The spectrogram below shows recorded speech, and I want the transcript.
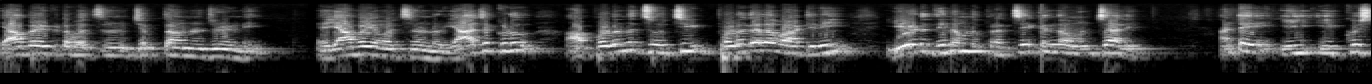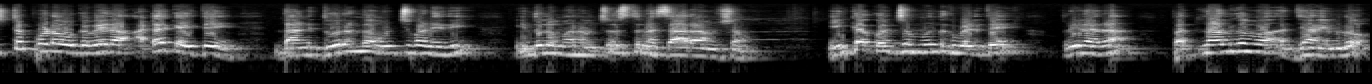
యాభై ఒకటో వచ్చిన చెప్తా ఉన్నాను చూడండి. యాభై వచనంలో యాజకుడు ఆ పొడను చూచి పొడగల వాటిని ఏడు దినములు ప్రత్యేకంగా ఉంచాలి. అంటే ఈ ఈ కుష్ట పొడ ఒకవేళ అటాక్ అయితే దాన్ని దూరంగా ఉంచమనేది ఇందులో మనం చూస్తున్న సారాంశం. ఇంకా కొంచెం ముందుకు పెడితే ప్రియులరా పద్నాలుగవ అధ్యాయంలో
